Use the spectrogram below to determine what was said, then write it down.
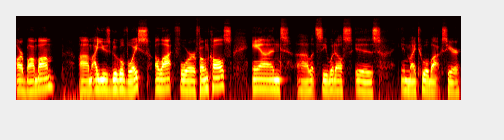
are BombBomb um, I use Google Voice a lot for phone calls. And uh, let's see what else is in my toolbox here.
